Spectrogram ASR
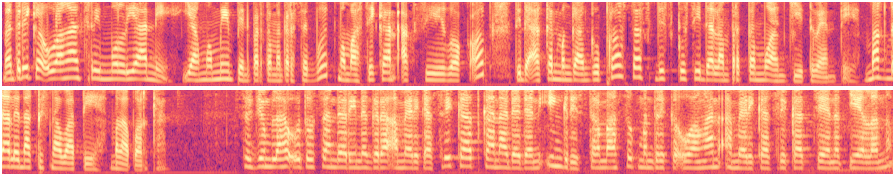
Menteri Keuangan Sri Mulyani yang memimpin pertemuan tersebut memastikan aksi walkout tidak akan mengganggu proses diskusi dalam pertemuan G20. Magdalena Krisnawati melaporkan. Sejumlah utusan dari negara Amerika Serikat, Kanada, dan Inggris termasuk Menteri Keuangan Amerika Serikat Janet Yellen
